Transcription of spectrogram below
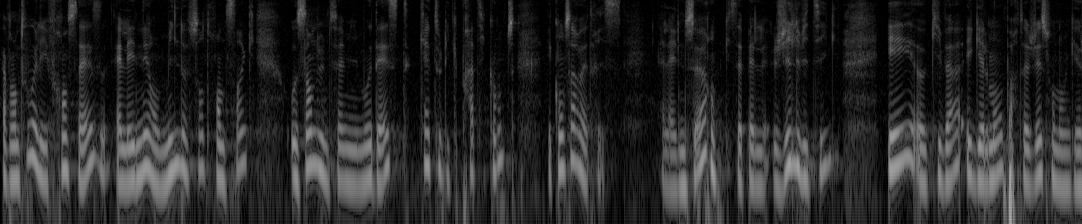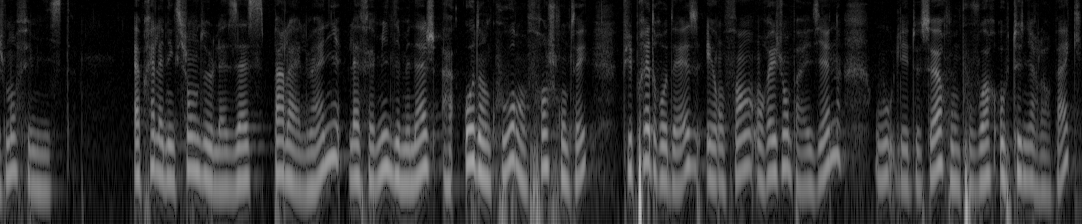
Avant tout, elle est française. Elle est née en 1935 au sein d'une famille modeste, catholique pratiquante et conservatrice. Elle a une sœur qui s'appelle Gilles Wittig et euh, qui va également partager son engagement féministe. Après l'annexion de l'Alsace par l'Allemagne, la famille déménage à Audincourt, en Franche-Comté, puis près de Rodez, et enfin en région parisienne, où les deux sœurs vont pouvoir obtenir leur bac.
